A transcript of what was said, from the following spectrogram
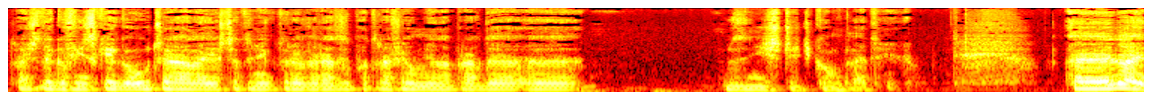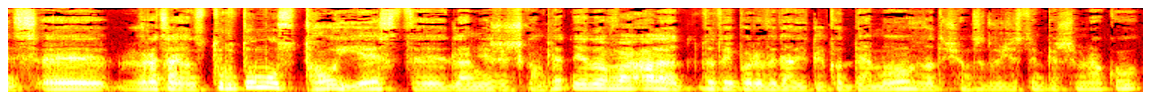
Trochę się tego fińskiego uczę, ale jeszcze to niektóre wyrazy potrafią mnie naprawdę... Yy, zniszczyć kompletnie. E, no więc, e, wracając, Turtumus to jest e, dla mnie rzecz kompletnie nowa, ale do tej pory wydali tylko demo w 2021 roku.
